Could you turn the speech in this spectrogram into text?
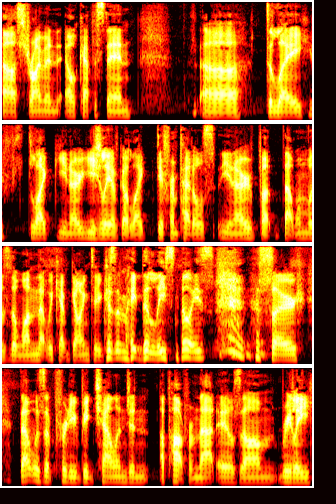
uh, Strymon El Capistan uh, delay. Like you know, usually I've got like different pedals, you know, but that one was the one that we kept going to because it made the least noise. so that was a pretty big challenge. And apart from that, it was um really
